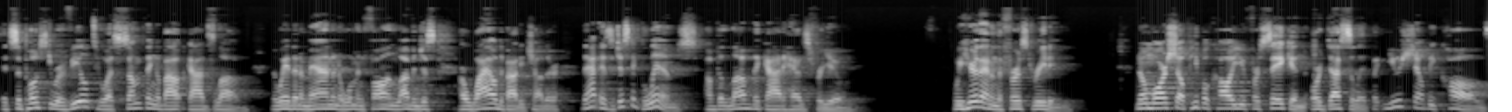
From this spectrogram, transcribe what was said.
It's supposed to reveal to us something about God's love. The way that a man and a woman fall in love and just are wild about each other. That is just a glimpse of the love that God has for you. We hear that in the first reading. No more shall people call you forsaken or desolate, but you shall be called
